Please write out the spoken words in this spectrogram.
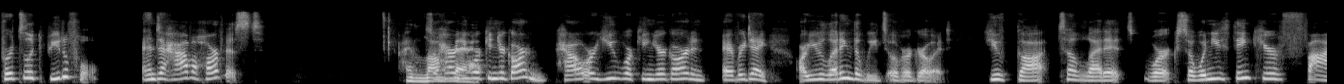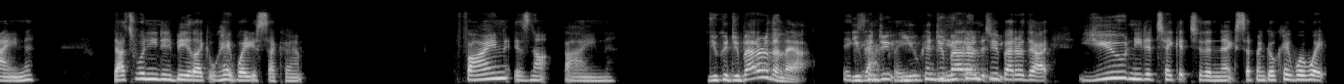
for it to look beautiful and to have a harvest. I love. So, how that. are you working your garden? How are you working your garden every day? Are you letting the weeds overgrow it? You've got to let it work. So, when you think you're fine, that's when you need to be like, okay, wait a second. Fine is not fine. You could do better than that. Exactly. You can do you can do you better. You can do better that. You need to take it to the next step and go, okay, wait, wait.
